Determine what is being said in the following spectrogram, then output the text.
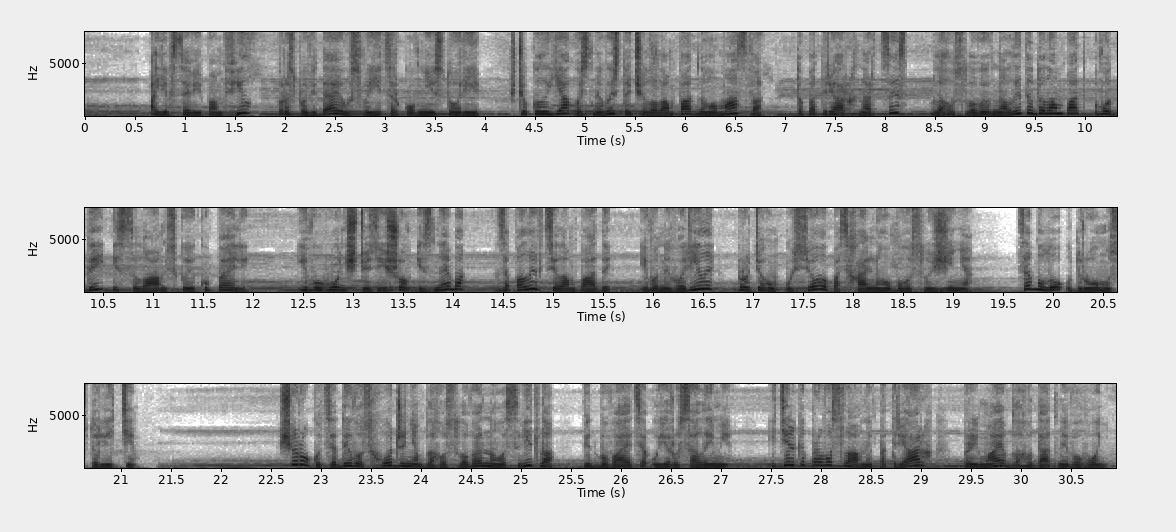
А Євсевій Памфіл розповідає у своїй церковній історії, що коли якось не вистачило лампадного масла, то патріарх Нарцис благословив налити до лампад води із Силоамської купелі. І вогонь, що зійшов із неба, запалив ці лампади, і вони горіли протягом усього пасхального богослужіння. Це було у другому столітті. Щороку це диво сходження благословенного світла відбувається у Єрусалимі, і тільки православний патріарх приймає благодатний вогонь.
